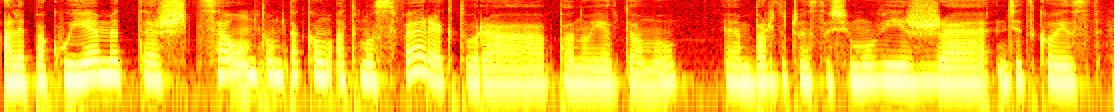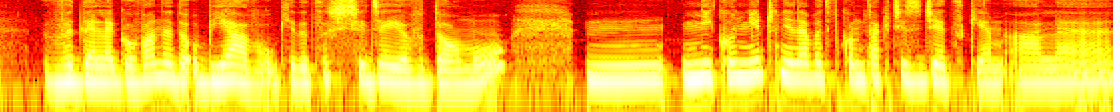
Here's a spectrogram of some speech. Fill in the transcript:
ale pakujemy też całą tą taką atmosferę, która panuje w domu. Bardzo często się mówi, że dziecko jest wydelegowane do objawu, kiedy coś się dzieje w domu, mm, niekoniecznie nawet w kontakcie z dzieckiem, ale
